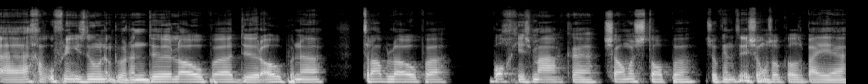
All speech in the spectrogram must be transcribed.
Uh, gaan we oefeningen doen, ook door een deur lopen, deur openen, trap lopen, bochtjes maken, zomaar stoppen. Dus ook in, is soms ook wel eens bij uh,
